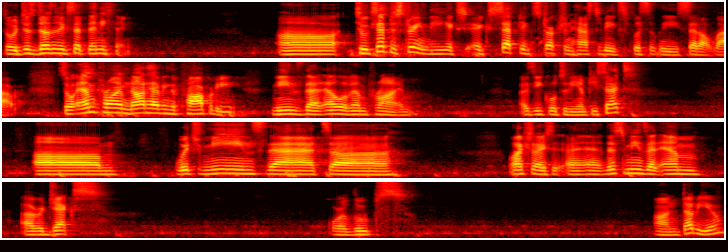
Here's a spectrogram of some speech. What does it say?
So it just doesn't accept anything. Uh, to accept a string, the ex accept instruction has to be explicitly said out loud. So m prime not having the property means that L of m prime is equal to the empty set, um, which means that, uh, well, actually, uh, uh, this means that m uh, rejects or loops on w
